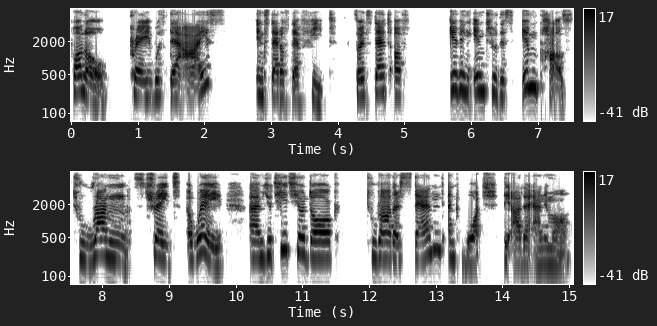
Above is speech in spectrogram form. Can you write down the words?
follow prey with their eyes instead of their feet. So instead of giving into this impulse to run straight away, um, you teach your dog to rather stand and watch the other animal.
